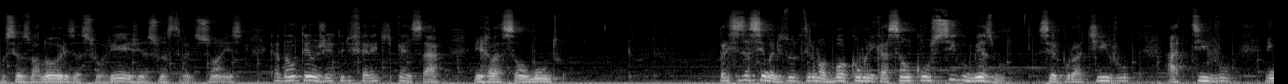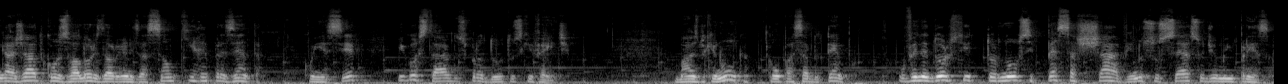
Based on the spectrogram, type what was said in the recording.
os seus valores, a sua origem, as suas tradições. Cada um tem um jeito diferente de pensar em relação ao mundo. Precisa, acima de tudo, ter uma boa comunicação consigo mesmo, ser proativo, ativo, engajado com os valores da organização que representa, conhecer e gostar dos produtos que vende. Mais do que nunca, com o passar do tempo, o vendedor se tornou-se peça-chave no sucesso de uma empresa.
